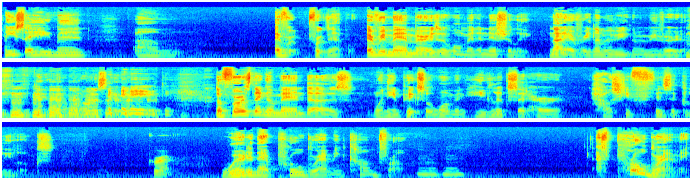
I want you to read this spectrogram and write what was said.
and you say, hey man, um, every for example, every man marries a woman initially. Not every. Let me be. Let me be very. I don't want to say. The first thing a man does when he picks a woman, he looks at her how she physically looks. Correct. Where did that programming come from? Mm-hmm. That's programming.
